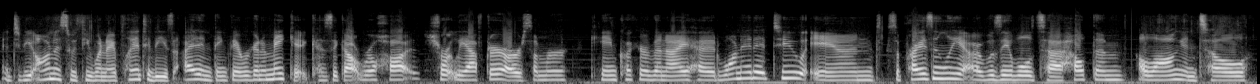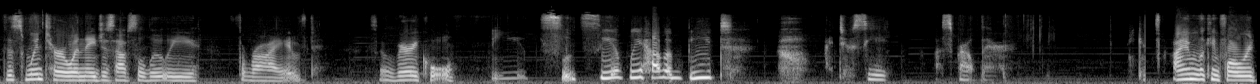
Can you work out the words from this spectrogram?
And to be honest with you, when I planted these, I didn't think they were gonna make it because it got real hot shortly after. Our summer came quicker than I had wanted it to. And surprisingly, I was able to help them along until this winter when they just absolutely thrived. So very cool. Beets, let's see if we have a beet. I do see a sprout there. I am looking forward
